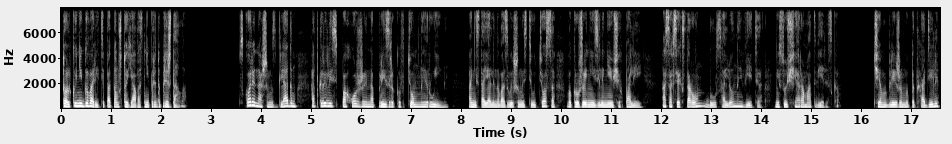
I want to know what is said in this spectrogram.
Только не говорите потом, что я вас не предупреждала. Вскоре нашим взглядом открылись похожие на призраков темные руины. Они стояли на возвышенности утеса в окружении зеленеющих полей, а со всех сторон дул соленый ветер, несущий аромат вереска. Чем ближе мы подходили,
